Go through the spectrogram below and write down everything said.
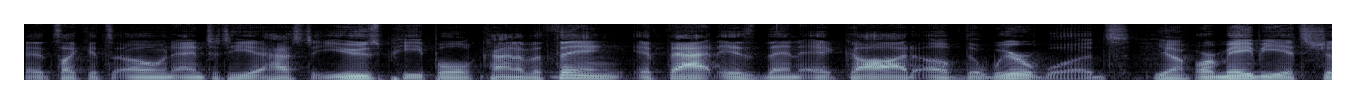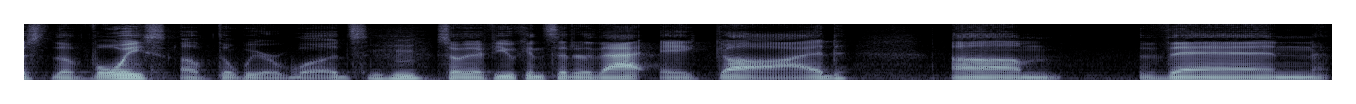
it's like its own entity, it has to use people, kind of a thing. If that is then a god of the Weirwoods, Yeah. or maybe it's just the voice of the Weirwoods. So if you consider that a god, um, then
